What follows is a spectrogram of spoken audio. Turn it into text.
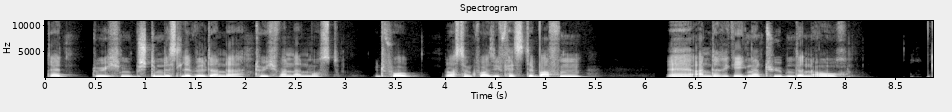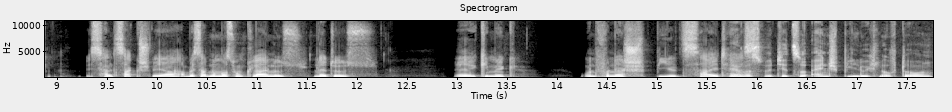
da durch ein bestimmtes Level dann da durchwandern musst. Mit vor, du hast dann quasi feste Waffen, äh, andere Gegnertypen dann auch. Ist halt sackschwer, aber es hat nochmal so ein kleines, nettes äh, Gimmick. Und von der Spielzeit her Ja, was wird jetzt so ein Spieldurchlauf dauern?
